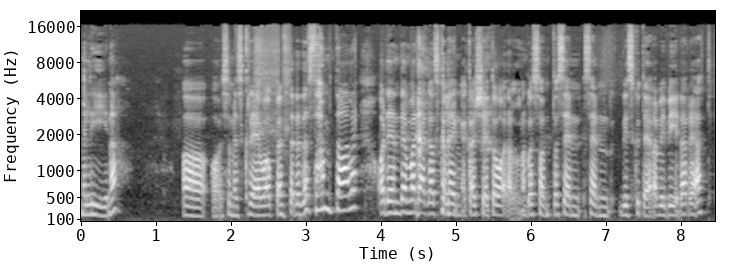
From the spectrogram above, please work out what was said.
med Lina och, och, som jag skrev upp efter det där samtalet. Och den, den var där ganska länge, kanske ett år eller något sånt. Och sen, sen diskuterade vi vidare att,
